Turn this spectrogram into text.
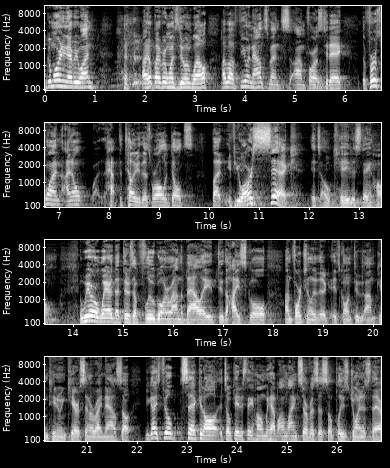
good morning, everyone. I hope everyone's doing well. I have a few announcements um, for us today. The first one, I don't have to tell you this, we're all adults, but if you are sick, it's okay to stay home. We are aware that there's a flu going around the valley through the high school. Unfortunately, it's going through um, continuing care center right now. So if you guys feel sick at all, it's okay to stay home. We have online services, so please join us there.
